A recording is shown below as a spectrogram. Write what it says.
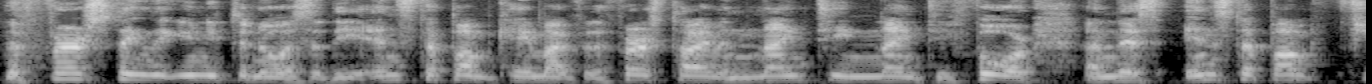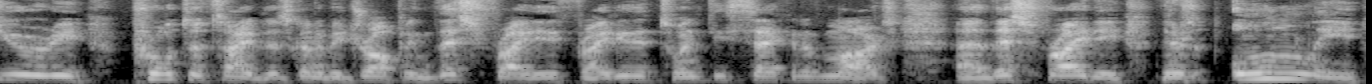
The first thing that you need to know is that the Instapump came out for the first time in 1994 and this Instapump Fury prototype that's going to be dropping this Friday, Friday the 22nd of March, uh, this Friday, there's only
